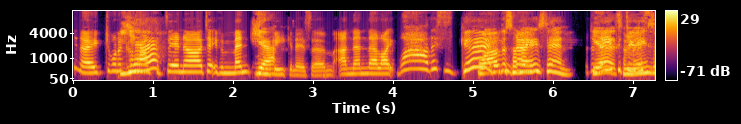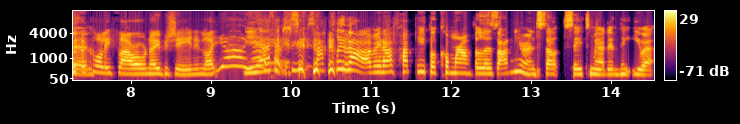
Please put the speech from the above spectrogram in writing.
you know, do you want to come yeah. around for dinner? Don't even mention yeah. veganism. And then they're like, wow, this is good. Wow, that's know, amazing. Yeah, it's amazing. with a cauliflower or an aubergine and like, yeah, yeah, yeah it's exactly that. I mean, I've had people come around for lasagna and say to me, I didn't think you ate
